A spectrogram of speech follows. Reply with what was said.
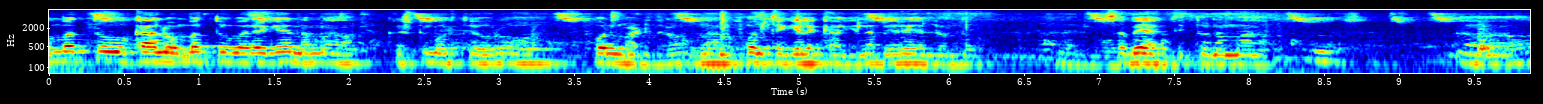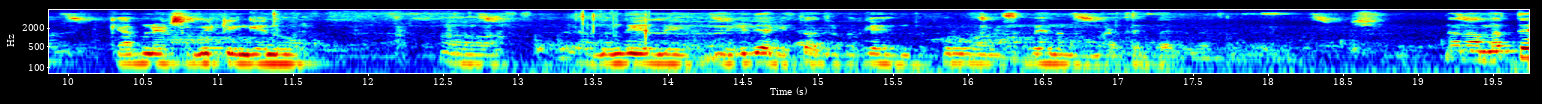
ಒಂಬತ್ತು, ಕಾಲು ಒಂಬತ್ತುವರೆಗೆ ನಮ್ಮ ಕೃಷ್ಣಮೂರ್ತಿಯವರು ಫೋನ್ ಮಾಡಿದರು. ನಾನು ಫೋನ್ ತೆಗಿಲಿಕ್ಕಾಗಿಲ್ಲ, ಬೇರೆ ಅಲ್ಲೊಂದು ಸಭೆ ಆಗ್ತಿತ್ತು, ನಮ್ಮ ಕ್ಯಾಬಿನೆಟ್ಸ್ ಮೀಟಿಂಗ್ ಏನು ನಂದಿಯಲ್ಲಿ ನಿಗದಿಯಾಗಿತ್ತು. ಅದ್ರ ಬಗ್ಗೆ ಒಂದು ಪೂರ್ವವಾಗಿ ಸಭೆಯನ್ನು ನಾನು ಮಾಡ್ತಾ ಇದ್ದೆ ನಾನು ಮತ್ತೆ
